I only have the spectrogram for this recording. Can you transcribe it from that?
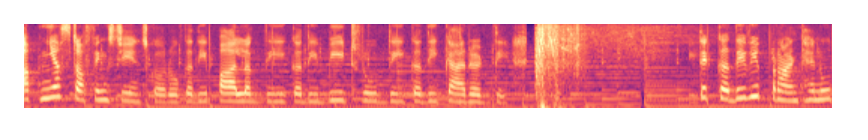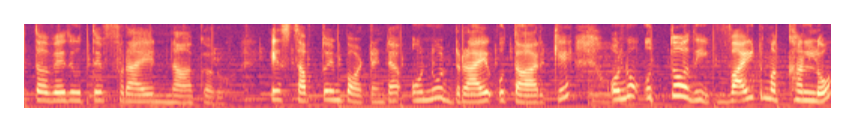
ਆਪਣੀਆਂ ਸਟਫਿੰਗਸ ਚੇਂਜ ਕਰੋ, ਕਦੀ ਪਾਲਕ ਦੀ, ਕਦੀ ਬੀਟਰੂਟ ਦੀ, ਕਦੀ ਕੈਰਟ ਦੀ। ਤੇ ਕਦੇ ਵੀ ਪਰਾਂਠੇ ਨੂੰ ਤਵੇ ਦੇ ਉੱਤੇ ਫਰਾਈ ਨਾ ਕਰੋ। ਇਹ ਸਭ ਤੋਂ ਇੰਪੋਰਟੈਂਟ ਹੈ। ਉਹਨੂੰ ਡਰਾਈ ਉਤਾਰ ਕੇ ਉਹਨੂੰ ਉੱਤੋਂ ਦੀ ਵਾਈਟ ਮੱਖਣ ਲਓ।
